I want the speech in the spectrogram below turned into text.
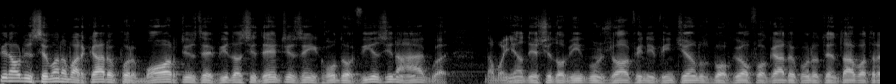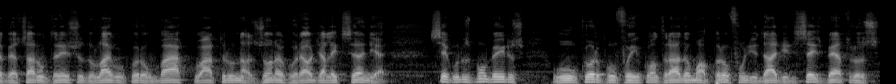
Final de semana marcado por mortes devido a acidentes em rodovias e na água. Na manhã deste domingo, um jovem de 20 anos morreu afogado quando tentava atravessar um trecho do Lago Corumbá 4 na zona rural de Alexânia. Segundo os bombeiros, o corpo foi encontrado a uma profundidade de 6 metros.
